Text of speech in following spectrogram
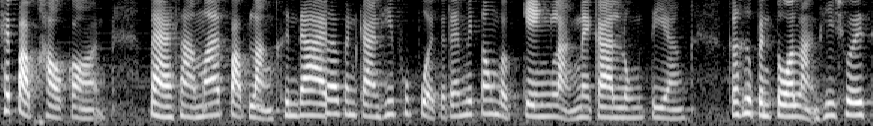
ให้ปรับเข่าก่อน แต่สามารถปรับหลังขึ้นได้เพื่อเป็นการที่ผู้ป่วยจะได้ไม่ต้องแบบเกรงหลังในการลงเตียง ก็คือเป็นตัวหลังที่ช่วยเซ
